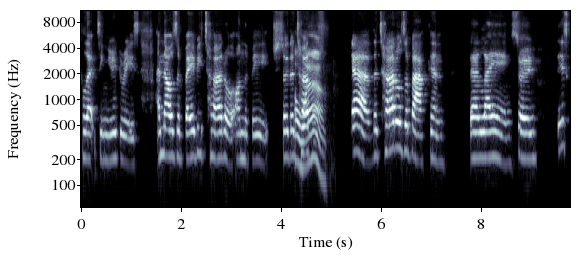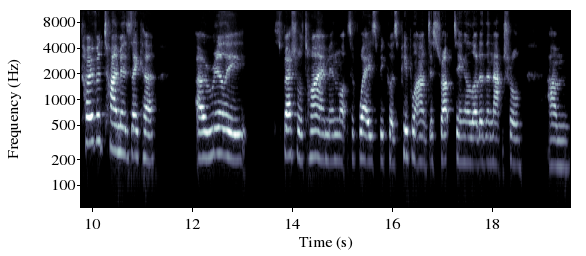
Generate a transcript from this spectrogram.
collecting eugaries, and there was a baby turtle on the beach. So the Oh turtle wow! yeah, the turtles are back and they're laying. So this COVID time is like a a really special time in lots of ways because people aren't disrupting a lot of the natural um,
